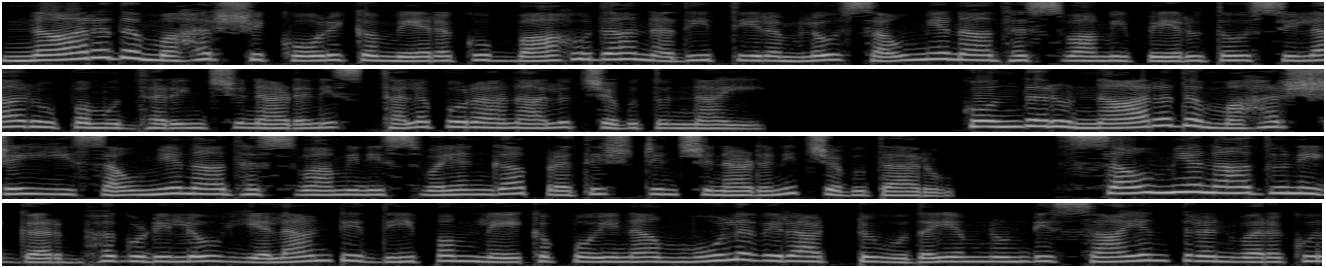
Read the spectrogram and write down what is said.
నారద మహర్షి కోరిక మేరకు బాహుదా నదీ తీరంలో సౌమ్యనాథస్వామి పేరుతో శిలారూపము ధరించినాడని స్థలపురాణాలు చెబుతున్నాయి. కొందరు నారద మహర్షే ఈ సౌమ్యనాథస్వామిని స్వయంగా ప్రతిష్ఠించినాడని చెబుతారు. సౌమ్యనాథుని గర్భగుడిలో ఎలాంటి దీపం లేకపోయినా మూలవిరాట్టు ఉదయం నుండి సాయంత్రం వరకు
